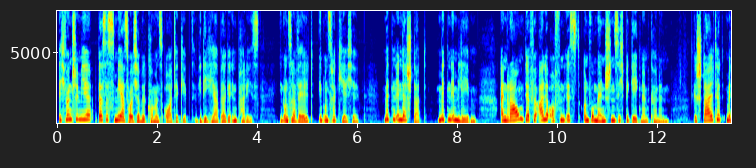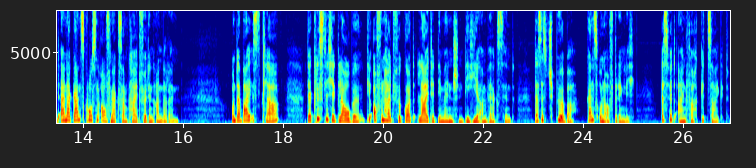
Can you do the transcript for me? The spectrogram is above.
Ich wünsche mir, dass es mehr solcher Willkommensorte gibt, wie die Herberge in Paris, in unserer Welt, in unserer Kirche, mitten in der Stadt, mitten im Leben, ein Raum, der für alle offen ist und wo Menschen sich begegnen können, gestaltet mit einer ganz großen Aufmerksamkeit für den anderen. Und dabei ist klar, der christliche Glaube, die Offenheit für Gott leitet die Menschen, die hier am Werk sind. Das ist spürbar, ganz unaufdringlich. Es wird einfach gezeigt.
